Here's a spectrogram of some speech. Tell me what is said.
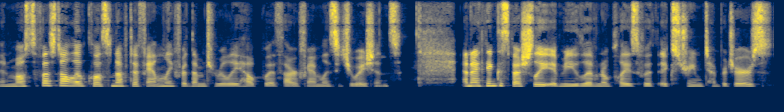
And most of us don't live close enough to family for them to really help with our family situations. And I think, especially if you live in a place with extreme temperatures,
